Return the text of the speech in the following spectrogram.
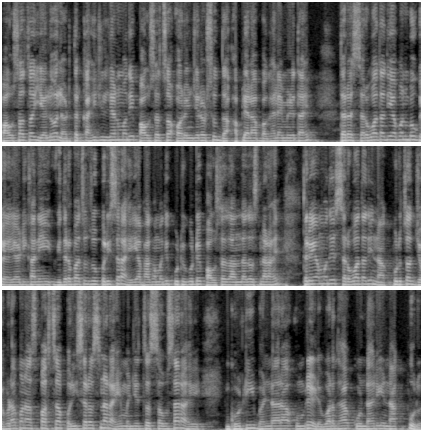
पावसाचा येलो अलर्ट तर काही जिल्ह्यांमध्ये पावसाचा ऑरेंज अलर्ट सुद्धा आपल्याला बघायला मिळत आहे. तर सर्वात आधी आपण बघूया या ठिकाणी विदर्भाचा जो परिसर आहे या भागामध्ये कुठे कुठे पावसाचा अंदाज असणार आहे. तर यामध्ये सर्वात आधी नागपूरचा जेवढा पण आसपासचा परिसर असणार आहे म्हणजेच संसार आहे घोटी भंडारा उमरेड वर्धा कोंढारी नागपूर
